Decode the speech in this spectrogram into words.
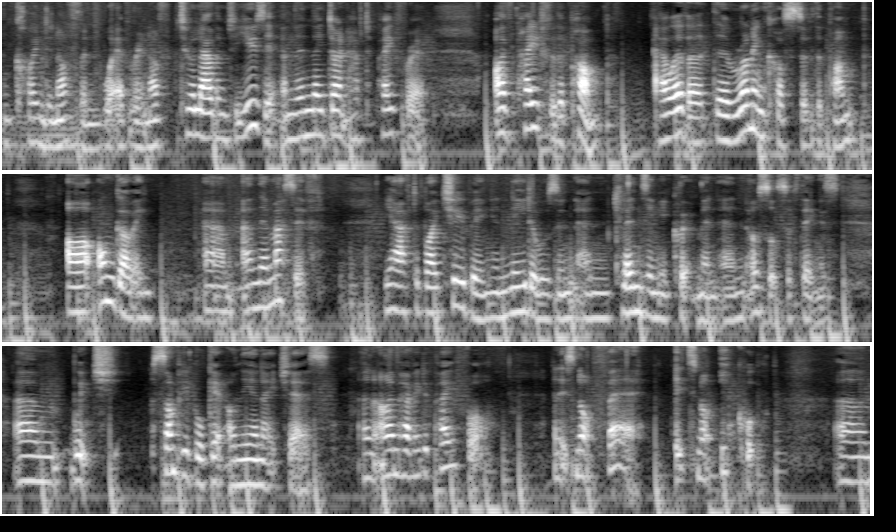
and kind enough and whatever enough to allow them to use it and then they don't have to pay for it. I've paid for the pump However, the running costs of the pump are ongoing um, and they're massive. You have to buy tubing and needles and, and cleansing equipment and all sorts of things, um, which some people get on the NHS and I'm having to pay for. And it's not fair, it's not equal. Um,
